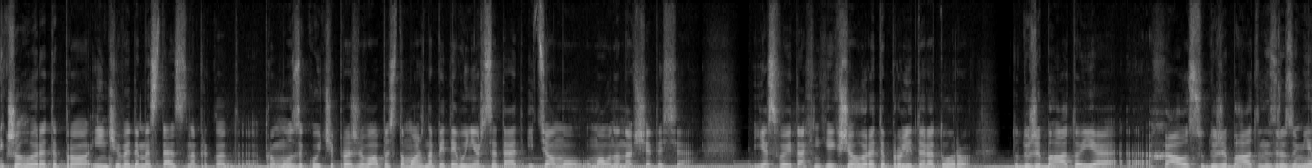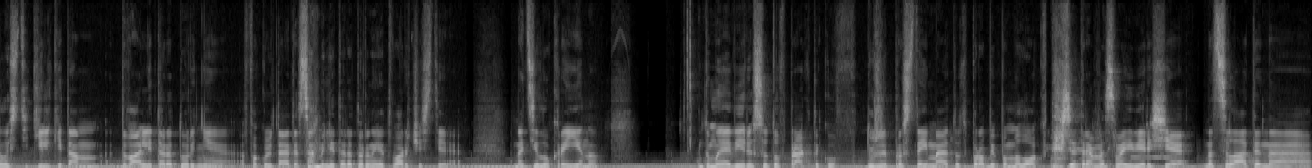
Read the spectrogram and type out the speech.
Якщо говорити про інші види мистецтв, наприклад, е, про музику чи про живопис, то можна піти в університет і цьому умовно навчитися. Є свої техніки. Якщо говорити про літературу, то дуже багато є е, хаосу, дуже багато незрозумілості. Тільки там два літературні факультети, саме літературної творчості на цілу країну. Тому я вірю суто в практику, в дуже простий метод проб помилок. Те, що треба свої вірші надсилати на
